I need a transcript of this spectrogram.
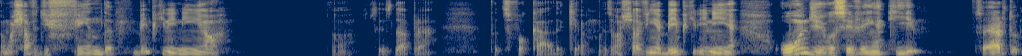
é uma chave de fenda, bem pequenininha, ó. ó se dá para... Tá desfocada aqui, ó. Mas é uma chavinha bem pequenininha. Onde você vem aqui, certo?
